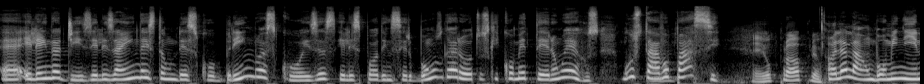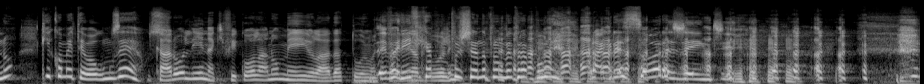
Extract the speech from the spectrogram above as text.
É, ele ainda diz: eles ainda estão descobrindo as coisas, eles podem ser bons garotos que cometeram erros. Gustavo Passe. Eu próprio. Olha lá, um bom menino que cometeu alguns erros. Carolina, que ficou lá no meio lá da turma. que Evani fazia fica bullying. puxando pra, pra, pra agressora, gente.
